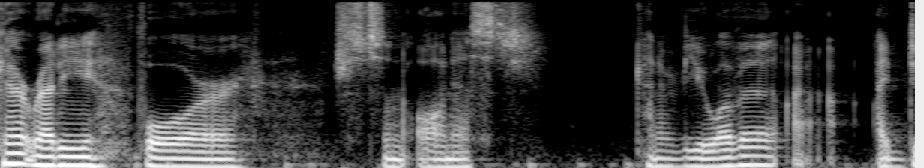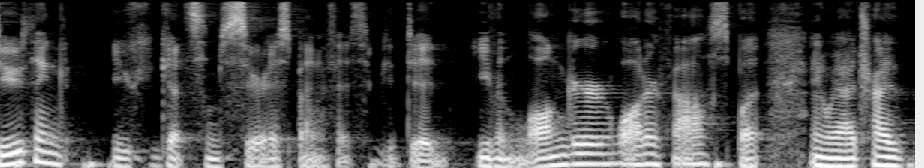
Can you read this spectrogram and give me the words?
get ready for just an honest kind of view of it. I, I do think you could get some serious benefits if you did even longer water fasts. But anyway, I tried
